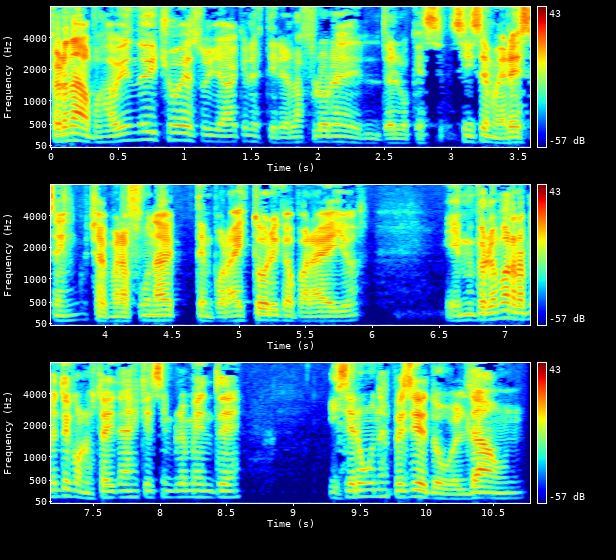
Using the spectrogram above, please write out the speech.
pero nada, pues habiendo dicho eso, ya que les tiré las flores de, de lo que sí se merecen, o sea, fue una temporada histórica para ellos. Eh, mi problema realmente con los Titans es que simplemente hicieron una especie de double down,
